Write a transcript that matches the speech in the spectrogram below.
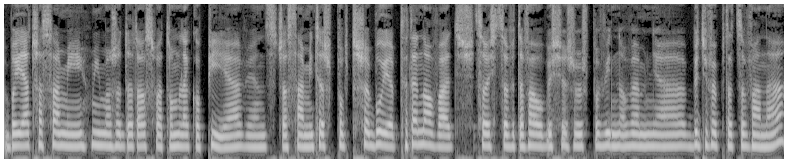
bo ja czasami, mimo że dorosła, to mleko piję, więc czasami też potrzebuję trenować coś, co wydawałoby się, że już powinno we mnie być wypracowane.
